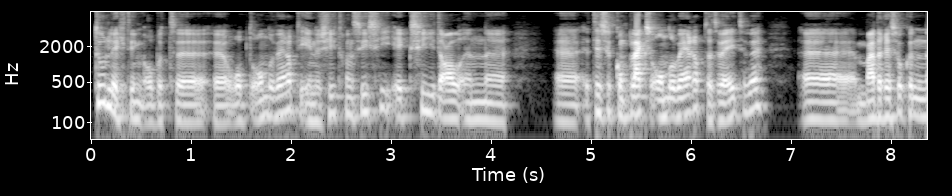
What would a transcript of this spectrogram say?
toelichting op het, uh, op het onderwerp, die energietransitie. Ik zie het al, een, het is een complex onderwerp, dat weten we. maar er is ook een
